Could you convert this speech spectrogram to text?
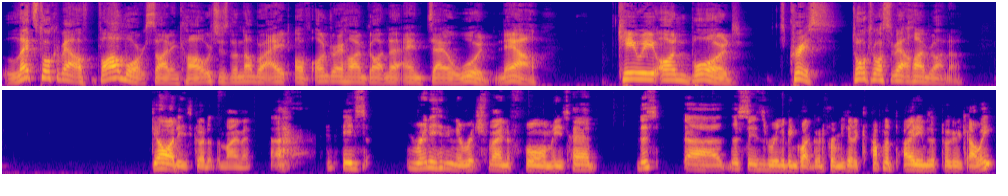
Let's talk about a far more exciting car, which is the number eight of Andre Heimgartner and Dale Wood. Now, Kiwi on board. Chris, talk to us about Heimgartner. God, he's good at the moment. Uh, he's really hitting the rich vein of form. He's had this uh, this season's really been quite good for him. He's had a couple of podiums at Pukekohe.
